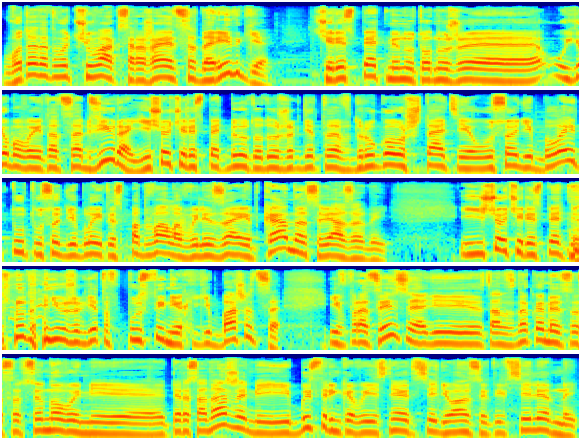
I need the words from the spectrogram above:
Вот этот вот чувак сражается до ринге, через 5 минут он уже уебывает от Сабзира, еще через 5 минут он уже где-то в другом штате у Сони Блейд, тут у Сони Блейд из подвала вылезает Кана связанный, и еще через 5 минут они уже где-то в пустынях ебашатся, и в процессе они там знакомятся со все новыми персонажами и быстренько выясняют все нюансы этой вселенной.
